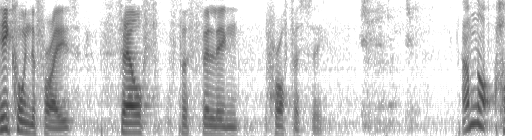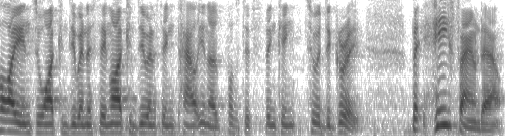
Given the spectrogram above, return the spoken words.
he coined the phrase self fulfilling prophecy. I'm not high into I can do anything, I can do anything, you know, positive thinking to a degree. But he found out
